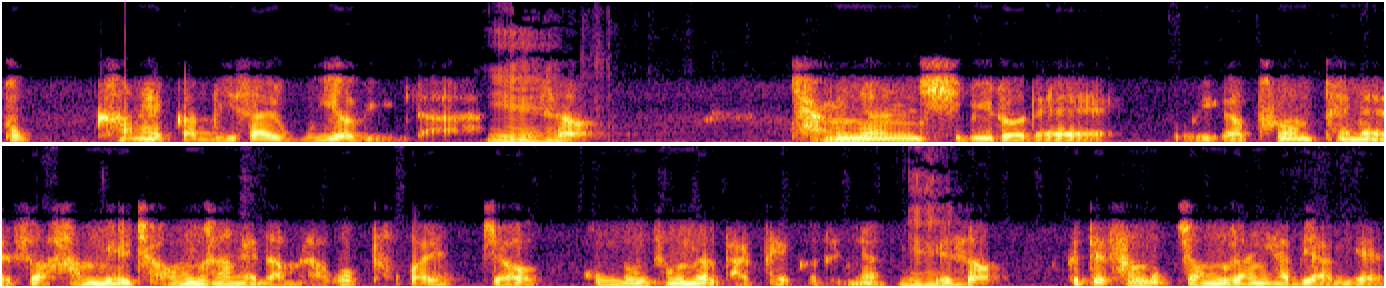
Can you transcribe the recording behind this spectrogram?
북한 핵과 미사일 위협입니다. 예. 그래서 작년 11월에 우리가 프놈펜에서 한미일 정상회담을 하고 포괄적 공동 성명을 발표했거든요. 예. 그래서 그때 삼국 정상이 합의한 게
